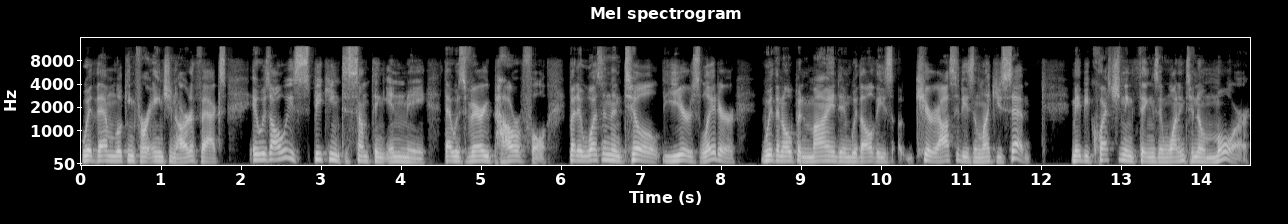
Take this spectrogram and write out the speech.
with them looking for ancient artifacts it was always speaking to something in me that was very powerful powerful. But it wasn't until years later, with an open mind and with all these curiosities, and like you said, maybe questioning things and wanting to know more.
